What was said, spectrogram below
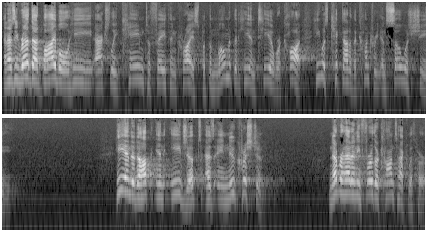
And as he read that Bible, he actually came to faith in Christ. But the moment that he and Tia were caught, he was kicked out of the country, and so was she. He ended up in Egypt as a new Christian, never had any further contact with her.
